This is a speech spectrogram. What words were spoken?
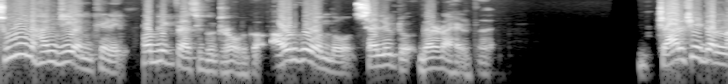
ಸುನೀಲ್ ಹಂಜಿ ಅಂತ ಹೇಳಿ ಪಬ್ಲಿಕ್ ಪ್ರಾಸಿಕ್ಯೂಟರ್ ಅವ್ರಿಗೂ ಅವ್ರಿಗೂ ಒಂದು ಸೆಲ್ಯೂಟ್ ಗರಡ ಹೇಳ್ತದೆ. ಚಾರ್ಜ್ ಶೀಟ್ ಅನ್ನ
